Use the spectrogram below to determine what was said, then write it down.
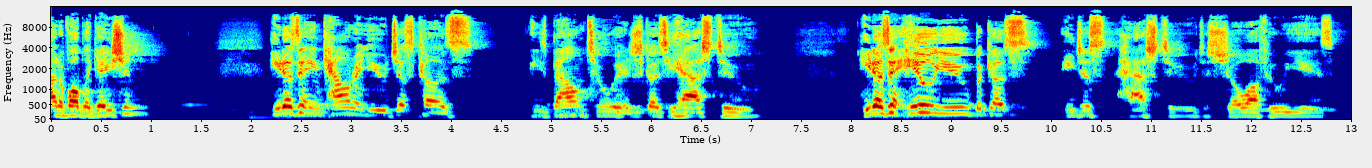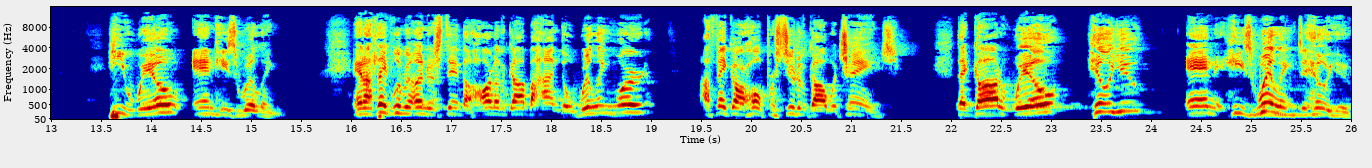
out of obligation. He doesn't encounter you just because he's bound to it, just because he has to. He doesn't heal you because he just has to, just show off who he is. He will and he's willing. And I think when we understand the heart of God behind the willing word, I think our whole pursuit of God will change. That God will heal you and he's willing to heal you.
